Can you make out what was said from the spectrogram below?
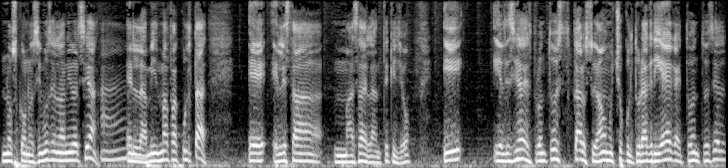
nos conocimos en la universidad, Ah. en la misma facultad. Eh, él estaba más adelante que yo y, y él decía, de pronto, es- claro, estudiamos mucho cultura griega y todo, entonces él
